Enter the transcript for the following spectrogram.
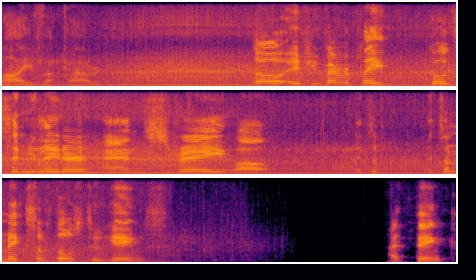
live, that car. So, if you've ever played Goat Simulator and Stray, well, it's a it's a mix of those two games. I think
